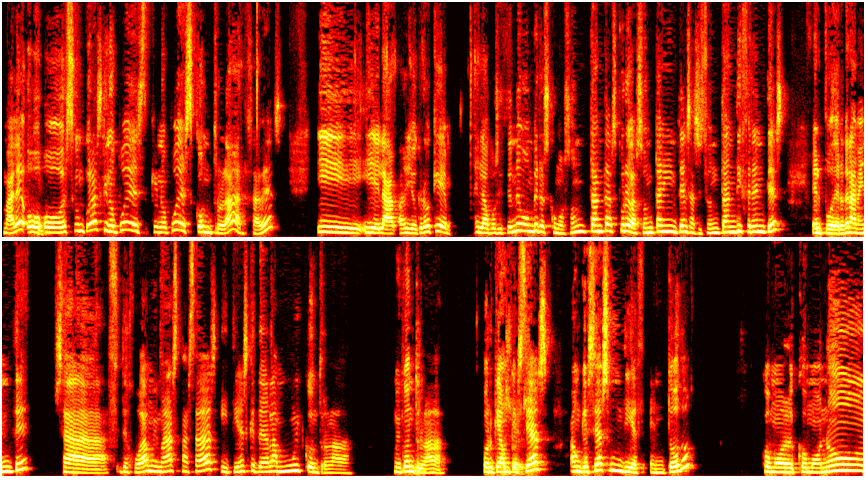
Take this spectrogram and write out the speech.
¿Vale? O, es con cosas que no puedes, que no puedes controlar, ¿sabes? Y, yo creo que en la oposición de bomberos, como son tantas pruebas, son tan intensas y son tan diferentes, el poder de la mente, o sea, te juega muy malas pasadas y tienes que tenerla muy controlada, muy controlada. Porque aunque seas, aunque seas un 10 en todo, como, como, no,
